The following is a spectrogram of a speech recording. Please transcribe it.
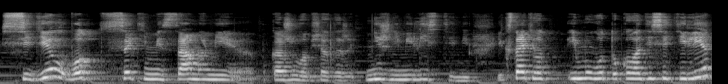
сидел вот с этими самыми, покажу вам сейчас даже, нижними листьями. И, кстати, вот ему вот около 10 лет,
